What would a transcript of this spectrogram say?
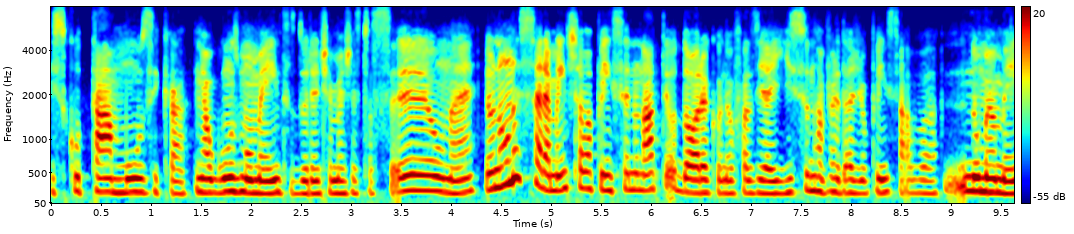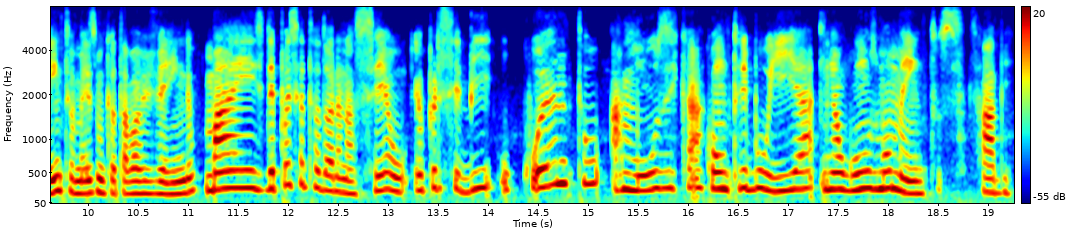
escutar música em alguns momentos durante a minha gestação, né? Eu não necessariamente estava pensando na Teodora quando eu fazia isso, na verdade eu pensava no momento mesmo que eu estava vivendo, mas depois que a Teodora nasceu, eu percebi o quanto a música contribuía em alguns momentos, sabe?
